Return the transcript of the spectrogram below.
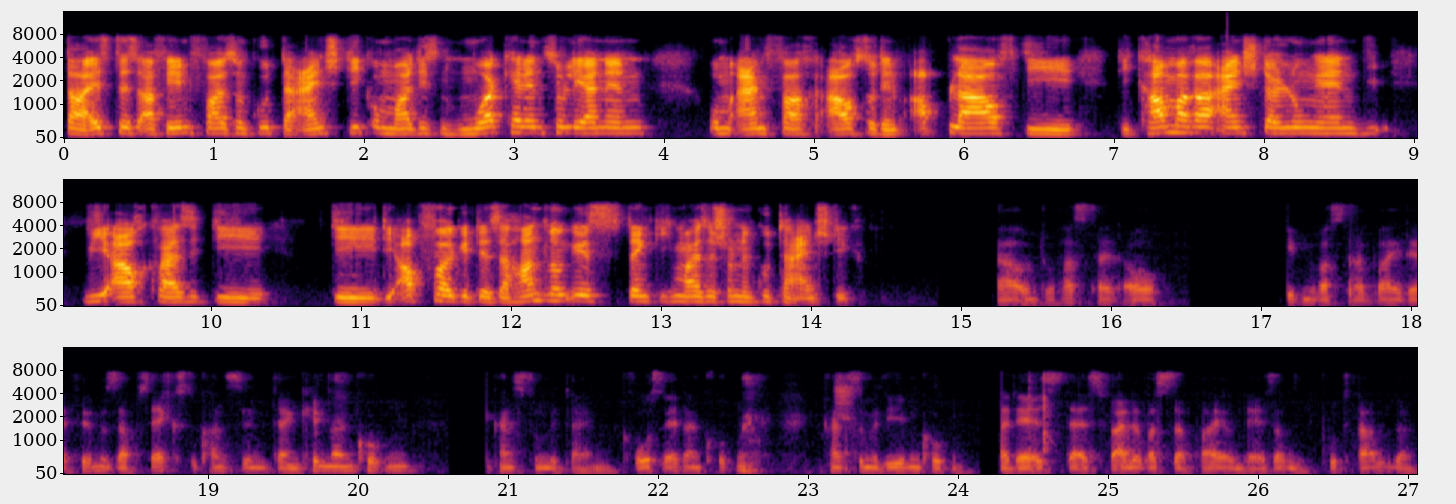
Da ist es auf jeden Fall so ein guter Einstieg, um mal diesen Humor kennenzulernen, um einfach auch so den Ablauf, die, die Kameraeinstellungen, wie, wie auch quasi die, die, die Abfolge dieser Handlung ist, denke ich mal, ist es schon ein guter Einstieg. Ja, und du hast halt auch eben was dabei. Der Film ist ab sechs, du kannst ihn mit deinen Kindern gucken, den kannst du mit deinen Großeltern gucken, den kannst du mit jedem gucken. Weil der ist, da ist für alle was dabei und der ist auch nicht brutal oder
